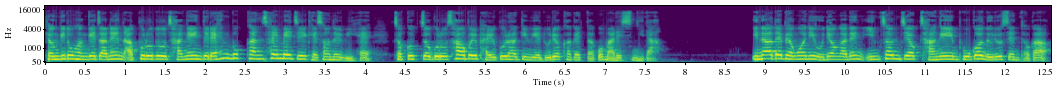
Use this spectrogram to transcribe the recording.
경기도 관계자는 앞으로도 장애인들의 행복한 삶의 질 개선을 위해 적극적으로 사업을 발굴하기 위해 노력하겠다고 말했습니다. 인하대 병원이 운영하는 인천 지역 장애인 보건의료센터가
